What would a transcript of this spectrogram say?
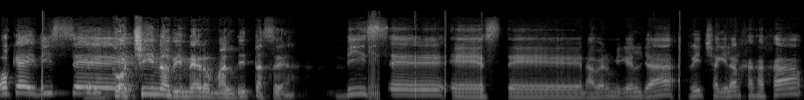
Ok, dice... El cochino dinero, maldita sea. Dice, este, a ver, Miguel ya, Rich Aguilar, jajaja,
